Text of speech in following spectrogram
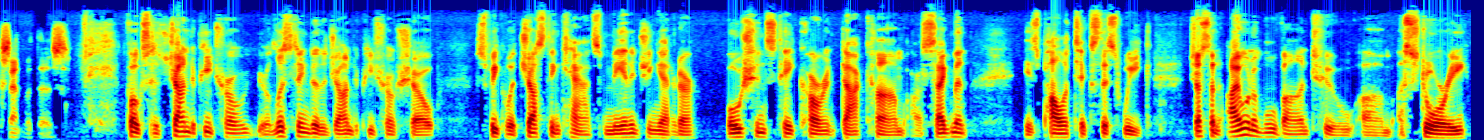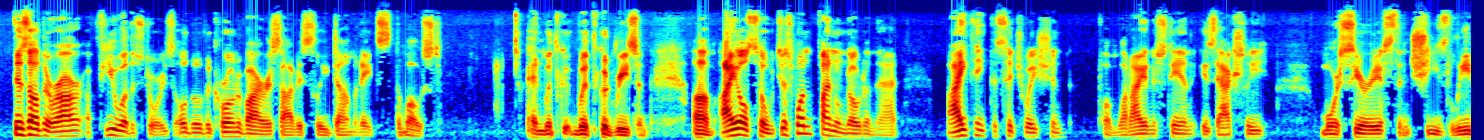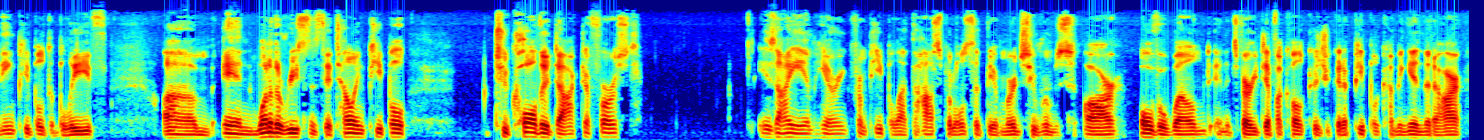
Extent with this. Folks, it's John DePetro. You're listening to the John DePetro Show. Speak with Justin Katz, managing editor, OceanStateCurrent.com. Our segment is Politics This Week. Justin, I want to move on to um, a story. There's other, there are a few other stories, although the coronavirus obviously dominates the most, and with with good reason. Um, I also just one final note on that. I think the situation, from what I understand, is actually more serious than she's leading people to believe. Um, and one of the reasons they're telling people to call their doctor first is I am hearing from people at the hospitals that the emergency rooms are overwhelmed and it's very difficult because you could have people coming in that are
